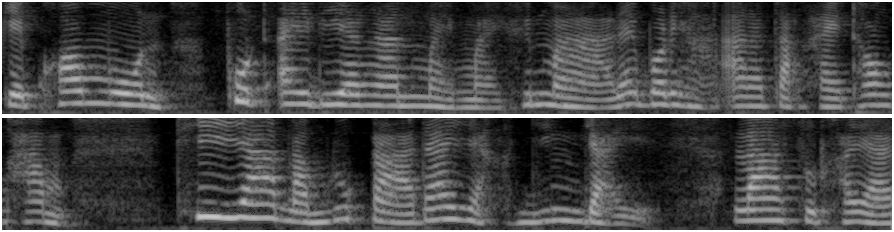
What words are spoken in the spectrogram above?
เก็บข้อมูล ผุดไอเดียงานใหม่ ๆ ขึ้นมา และบริหารอาณาจักรไหทองคำที่ย่านลำลูกกาได้อย่างยิ่งใหญ่ ล่าสุดขยาย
